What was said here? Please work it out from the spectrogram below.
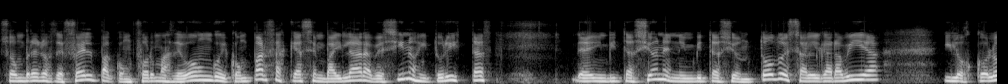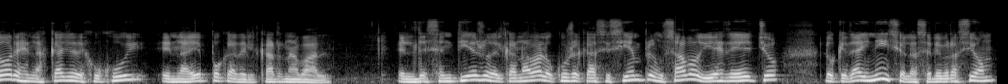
sombreros de felpa con formas de hongo y comparsas que hacen bailar a vecinos y turistas de invitación en invitación. Todo es algarabía y los colores en las calles de Jujuy en la época del carnaval. El desentierro del carnaval ocurre casi siempre un sábado y es de hecho lo que da inicio a la celebración.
